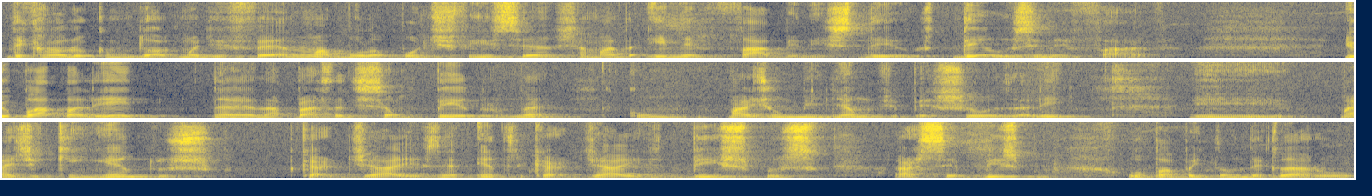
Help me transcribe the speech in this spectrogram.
declarou como dogma de fé numa bula pontifícia chamada Inefabilis, Deus, Deus inefável. E o Papa ali, né, na Praça de São Pedro, né, com mais de um milhão de pessoas ali, e mais de 500 cardeais, né, entre cardeais, bispos, arcebispos, o Papa então declarou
